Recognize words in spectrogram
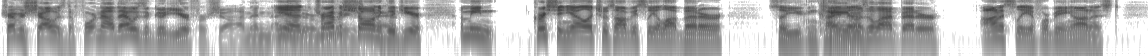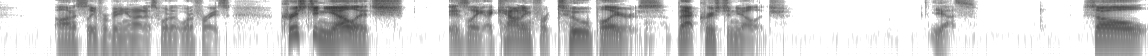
Travis Shaw was the fourth. Now that was a good year for Shaw, and then I think yeah, Travis Shaw in a good year. I mean, Christian Yelich was obviously a lot better, so you can kind Cain of was a lot better. honestly, if we're being honest, honestly, if we're being honest, what a, what a phrase. Christian Yelich is like accounting for two players. That Christian Yelich. Yes. So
